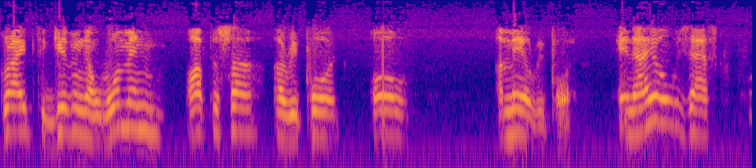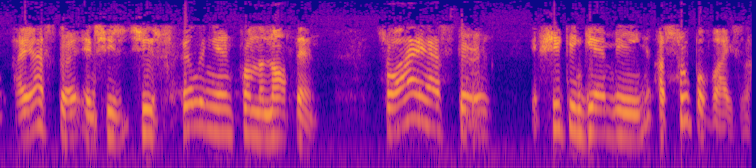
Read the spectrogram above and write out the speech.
gripe to giving a woman officer a report or a male report. And I always ask, I asked her, and she's she's filling in from the north end. So I asked her if she can get me a supervisor.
